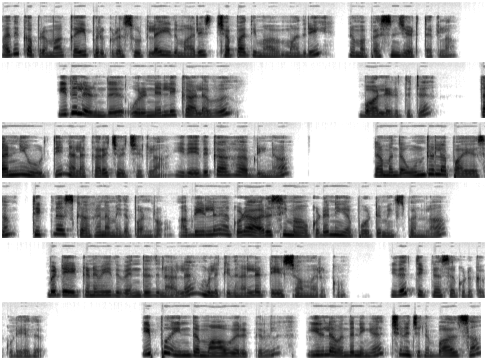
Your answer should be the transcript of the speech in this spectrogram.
அதுக்கப்புறமா கை பொறுக்கிற சூட்ல இது மாதிரி சப்பாத்தி மா மாதிரி நம்ம பிசைஞ்சு எடுத்துக்கலாம். இதிலிருந்து ஒரு நெல்லிக்காய் அளவு பால் எடுத்துட்டு, தண்ணி ஊத்தி நல்லா கரைச்சு வச்சுக்கலாம். இது எதுக்காக அப்படின்னா, நம்ம இந்த உண்டுல பாயசம் திக்னஸ்க்காக நம்ம இத பண்றோம். அப்படி இல்லைனா கூட அரிசி மாவு கூட நீங்க போட்டு மிக்ஸ் பண்ணலாம். பட் ஏற்கனவே இது வெந்ததுனால உங்களுக்கு இது நல்ல டேஸ்டாகவும் இருக்கும். இது திக்னஸை கொடுக்கக்கூடியது இப்போ இந்த மாவு இருக்கிறதுல இதில் வந்து நீங்க சின்ன சின்ன பால்ஸாக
